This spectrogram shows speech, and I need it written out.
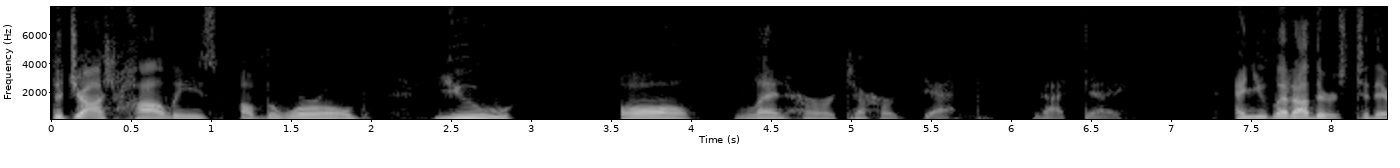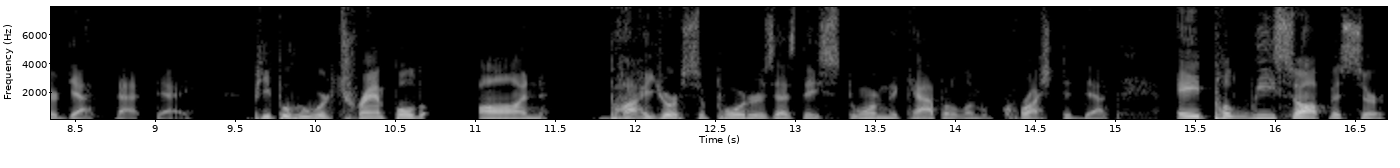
the Josh Hawleys of the world. You all led her to her death that day. And you led others to their death that day people who were trampled on by your supporters as they stormed the Capitol and were crushed to death. A police officer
